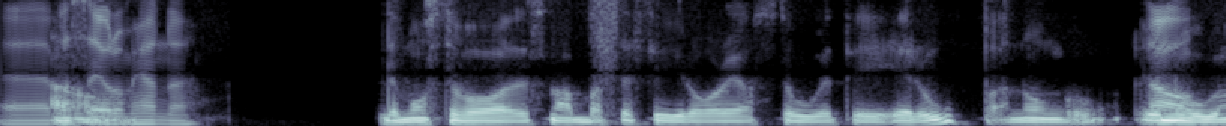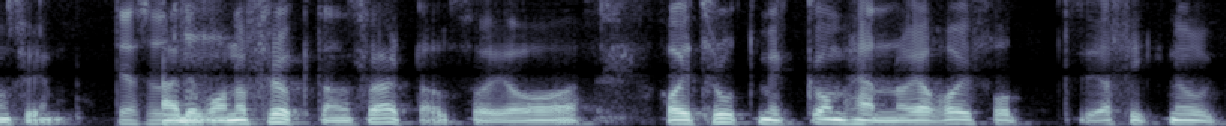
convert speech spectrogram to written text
Eh, vad säger du om henne? Det måste vara det snabbaste fyraåriga stoet i Europa någon gång, ja. någonsin. Ja, det var något fruktansvärt alltså. Jag har ju trott mycket om henne och jag har ju fått, jag fick nog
